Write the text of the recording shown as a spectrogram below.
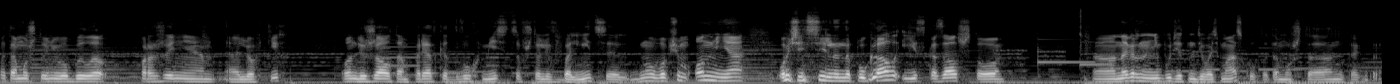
потому что у него было поражение э, легких. Он лежал там порядка двух месяцев, что ли, в больнице. Ну, в общем, он меня очень сильно напугал и сказал, что наверное, не будет надевать маску, потому что, ну, как бы,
